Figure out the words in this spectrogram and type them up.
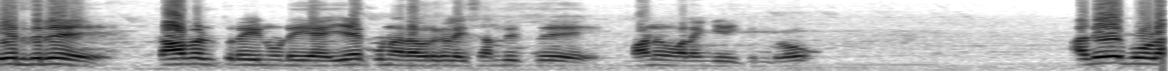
உயர் திரு காவல்துறையினுடைய இயக்குனர் அவர்களை சந்தித்து மனு வழங்கியிருக்கின்றோம். அதே போல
